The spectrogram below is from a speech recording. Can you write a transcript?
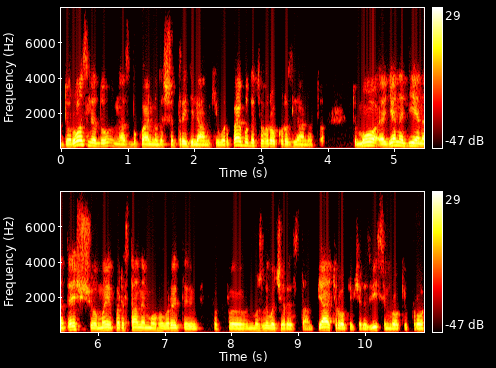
до розгляду. У нас буквально лише три ділянки УРП буде цього року розглянуто. Тому е, є надія на те, що ми перестанемо говорити можливо через там 5 років, через 8 років про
